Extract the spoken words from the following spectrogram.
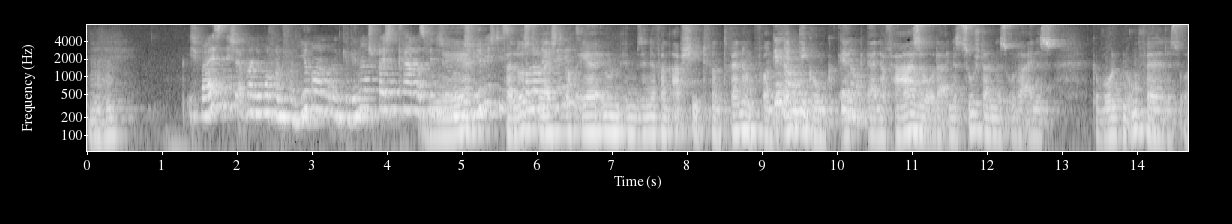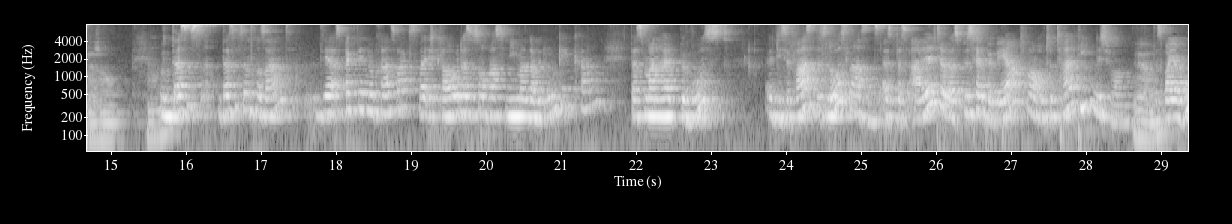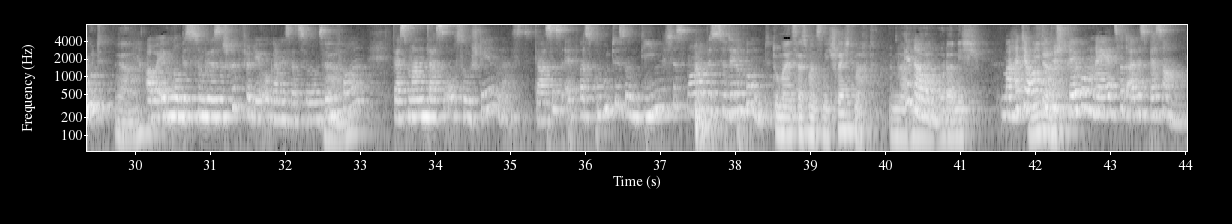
Ich weiß nicht, ob man immer von Verlierern und Gewinnern sprechen kann. Das finde ich nee, schwierig, diese Verlust Polarität. vielleicht noch eher im, im Sinne von Abschied, von Trennung, von genau. Beendigung genau. einer Phase oder eines Zustandes oder eines gewohnten Umfeldes oder so. Mhm. Und das ist, das ist interessant, der Aspekt, den du gerade sagst, weil ich glaube, das ist auch was, wie man damit umgehen kann, dass man halt bewusst diese Phase des Loslassens, also das Alte, was bisher bewährt war und total dienlich war, ja. das war ja gut, ja. aber eben nur bis zum gewissen Schritt für die Organisation sinnvoll, ja. dass man das auch so stehen lässt, dass es etwas Gutes und Dienliches war bis zu dem Punkt. Du meinst, dass man es nicht schlecht macht im Nachhinein genau. oder nicht? Man hat ja auch die Bestrebung, na jetzt wird alles besser.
